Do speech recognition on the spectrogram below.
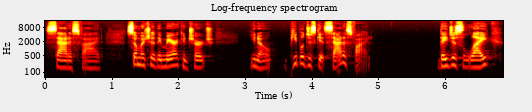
satisfied? So much of the American church, you know, people just get satisfied. They just like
